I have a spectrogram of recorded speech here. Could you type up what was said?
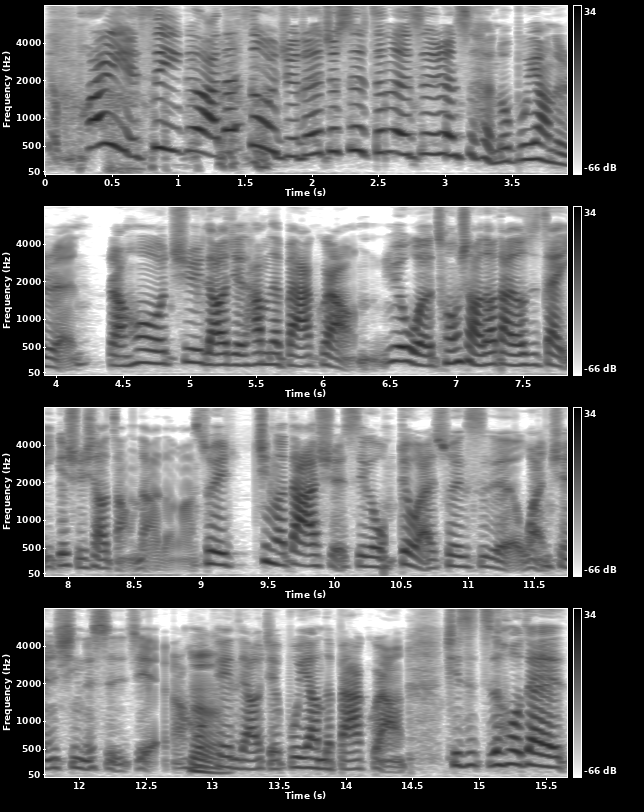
party 也是一个啊，但是我觉得就是真的是认识很多不一样的人，然后去了解他们的 background。因为我从小到大都是在一个学校长大的嘛，所以进了大学是一个对我来说是个完全新的世界，然后可以了解不一样的 background。其实之后在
